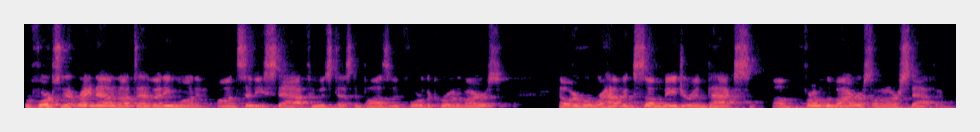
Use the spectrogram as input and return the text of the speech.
We're fortunate right now not to have anyone on city staff who has tested positive for the coronavirus. However, we're having some major impacts of, from the virus on our staffing.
